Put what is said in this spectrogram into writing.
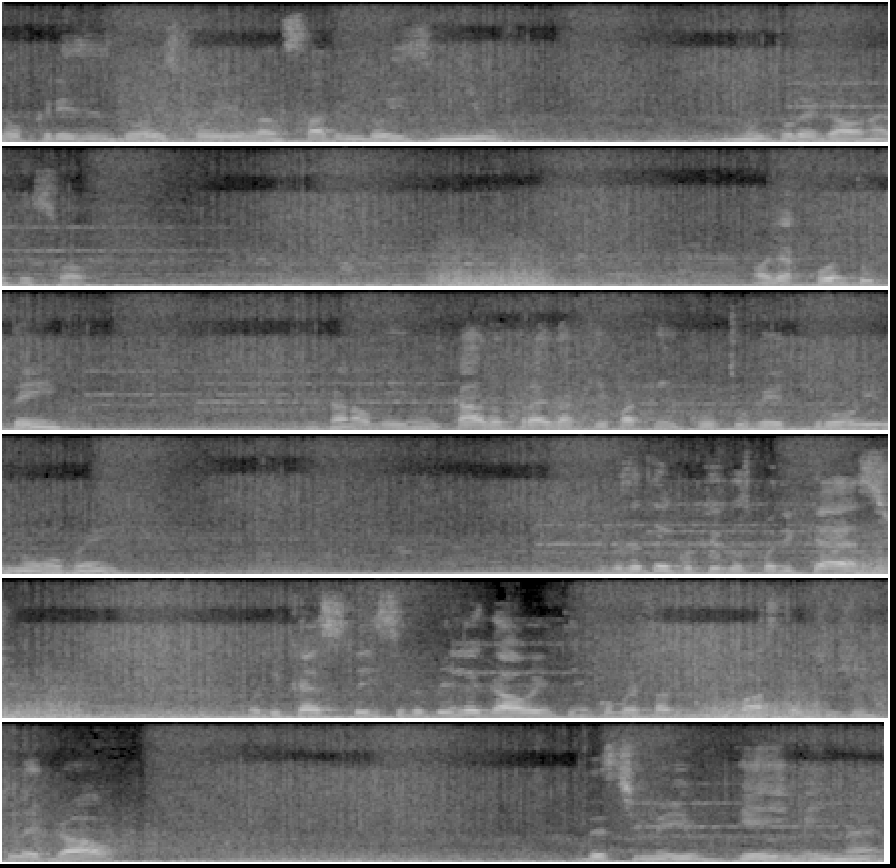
Dino Crisis 2 foi lançado em 2000. Muito legal, né, pessoal? Olha quanto tempo. O canal Game em Casa traz aqui para quem curte o retrô e o novo, hein? E você tem curtido os podcasts? O podcast tem sido bem legal, hein? Tenho conversado com bastante gente legal deste meio gaming, né?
